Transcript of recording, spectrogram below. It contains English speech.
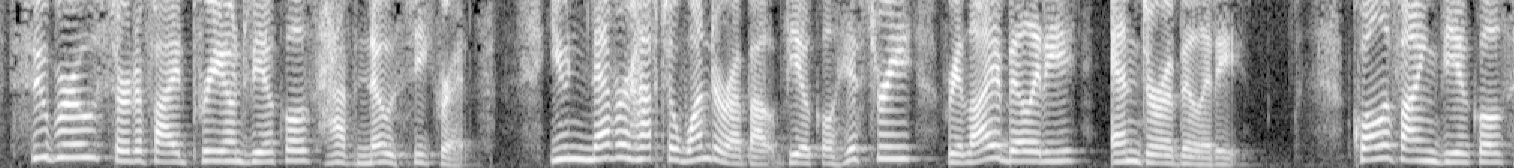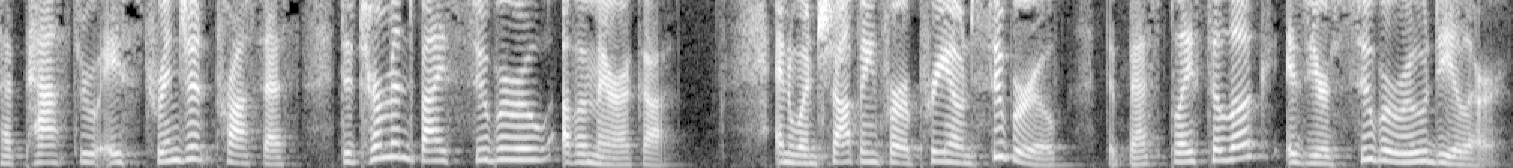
Subaru certified pre-owned vehicles have no secrets. You never have to wonder about vehicle history, reliability, and durability. Qualifying vehicles have passed through a stringent process determined by Subaru of America. And when shopping for a pre-owned Subaru, the best place to look is your Subaru dealer.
